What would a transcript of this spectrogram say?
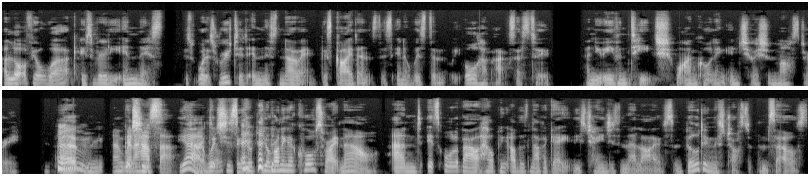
a lot of your work is really in this. It's, well, it's rooted in this knowing, this guidance, this inner wisdom that we all have access to. And you even teach what I'm calling intuition mastery. Mm, um, I'm going to have that. Yeah, title. which is you're, you're running a course right now, and it's all about helping others navigate these changes in their lives and building this trust of themselves.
